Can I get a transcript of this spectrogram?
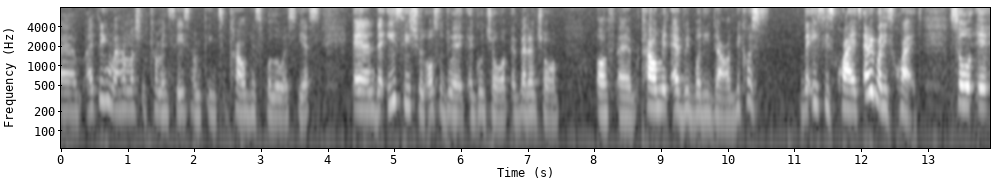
um, I think Mahama should come and say something to calm his followers, yes. And the EC should also do a, a good job, a better job of um, calming everybody down because the EC is quiet, everybody's quiet. So it,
